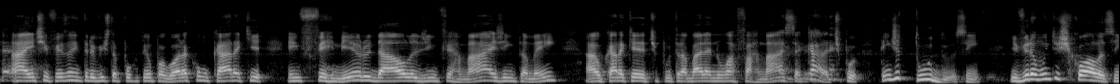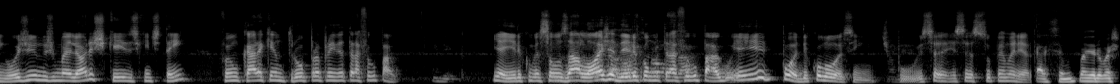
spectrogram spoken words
a gente fez uma entrevista há pouco tempo agora com um cara que é enfermeiro e dá aula de enfermagem também, ah, o cara que, tipo, trabalha numa farmácia, cara, tipo, tem de tudo, assim. E vira muito escola, assim. Hoje, nos melhores cases que a gente tem, foi um cara que entrou para aprender tráfego pago. E aí ele começou a usar a loja dele como tráfego pago. E aí, pô, decolou, assim. Tipo, isso é, isso é super maneiro. Cara, isso é muito maneiro, mas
